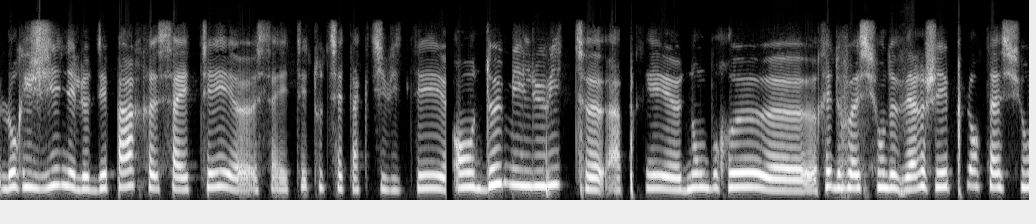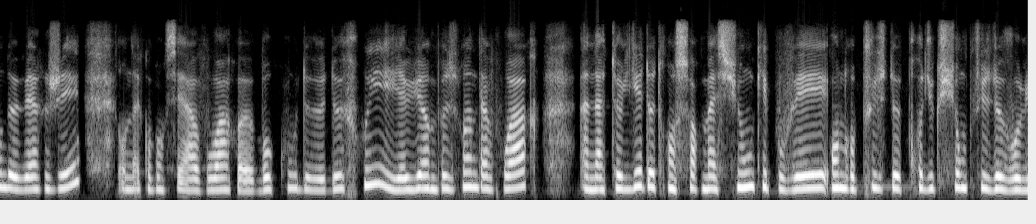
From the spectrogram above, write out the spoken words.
l'origine et le départ, ça a été ça a été toute cette activité. En 2008, après nombreux rénovations de vergers, plantations de vergers, on a commencé à avoir beaucoup de fruits. il y a eu un besoin d'avoir un atelier de transformation qui pouvait prendre plus de production, plus de volume.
